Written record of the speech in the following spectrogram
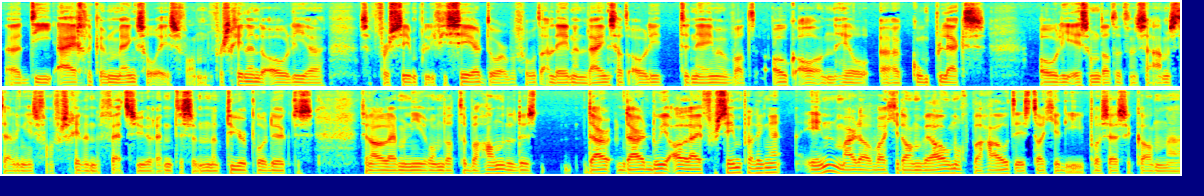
uh, die eigenlijk een mengsel is van verschillende oliën. Versimplificeerd door bijvoorbeeld alleen een lijnzatolie te nemen. Wat ook al een heel uh, complex olie is, omdat het een samenstelling is van verschillende vetzuren. En het is een natuurproduct, dus er zijn allerlei manieren om dat te behandelen. Dus daar, daar doe je allerlei versimpelingen in. Maar wat je dan wel nog behoudt, is dat je die processen kan uh,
